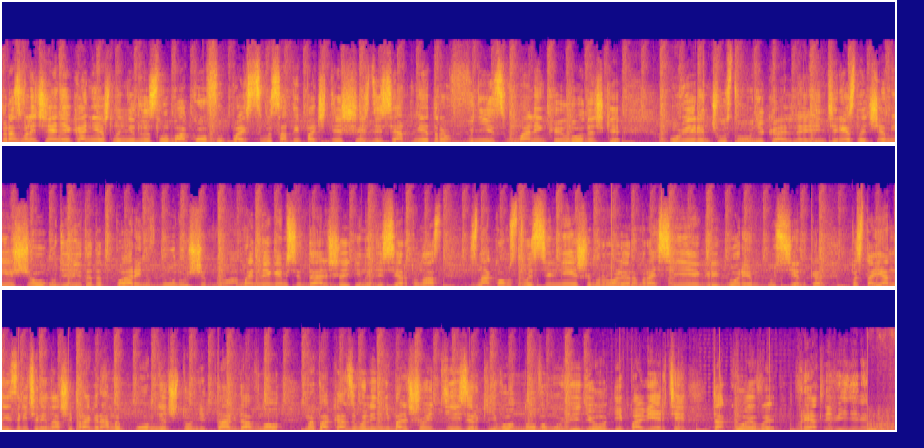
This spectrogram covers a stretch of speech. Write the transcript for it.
Развлечение, конечно, не для слабаков. Упасть с высоты почти 60 метров вниз в маленькой лодочке Уверен, чувство уникальное. Интересно, чем еще удивит этот парень в будущем. Ну а мы двигаемся дальше, и на десерт у нас знакомство с сильнейшим роллером России Григорием Усенко. Постоянные зрители нашей программы помнят, что не так давно мы показывали небольшой тизер к его новому видео. И поверьте, такое вы вряд ли видели.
